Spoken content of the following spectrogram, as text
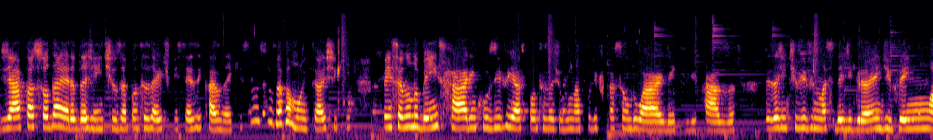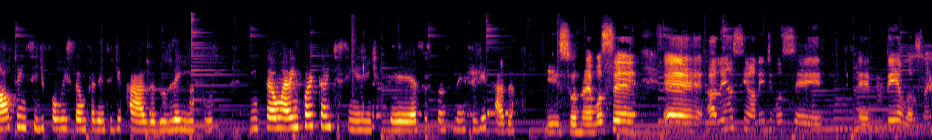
já passou da era da gente usar plantas artificiais em casa, né? Que isso não se usava muito. Eu acho que pensando no bem-estar, inclusive as plantas ajudam na purificação do ar dentro de casa. Às vezes a gente vive numa cidade grande e vem um alto índice de poluição para dentro de casa, dos veículos. Então é importante sim a gente ter essas plantas dentro de casa. Isso, né? Você, é, além assim, além de você é, tê-las, né?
